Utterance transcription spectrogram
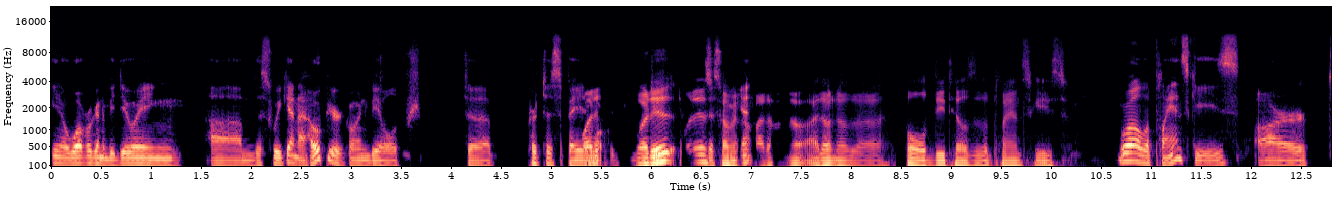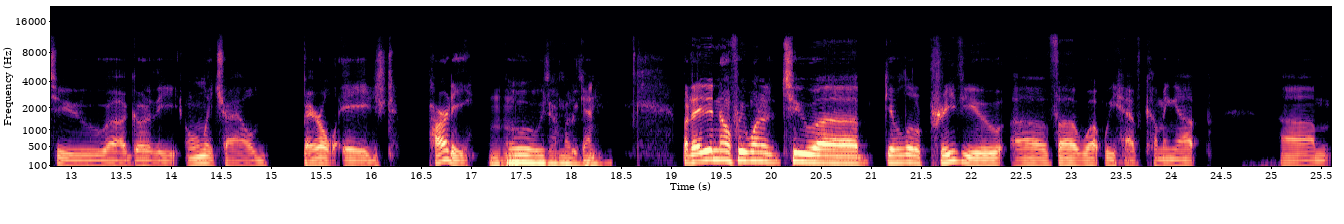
You know what we're going to be doing um, this weekend. I hope you're going to be able to participate. in What, what we're what do is what is coming weekend. up? I don't know. I don't know the full details of the plan skis. Well, the Planskis are to uh, go to the only child barrel aged party Mhm. Oh, we talking about this Weekend. weekend. but I didn't know if we wanted to uh, give a little preview of uh, what we have coming up um,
